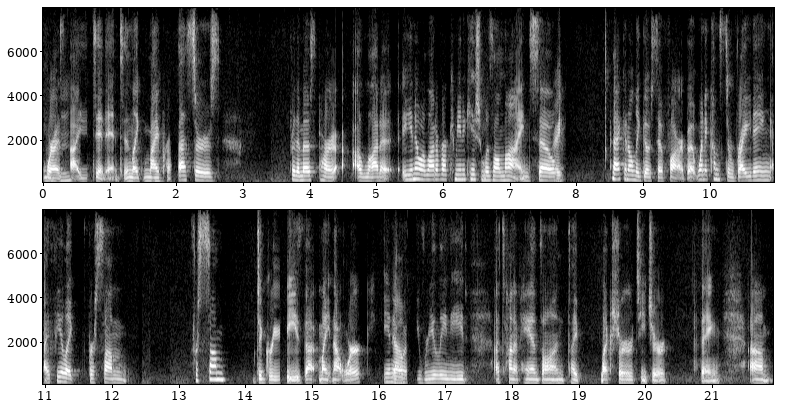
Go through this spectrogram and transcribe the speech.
whereas mm-hmm. I didn't. And like my professors for the most part, a lot of you know a lot of our communication was online, so right. That can only go so far. But when it comes to writing, I feel like for some for some degrees that might not work. You know, yeah. if you really need a ton of hands-on type lecture teacher thing, um,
